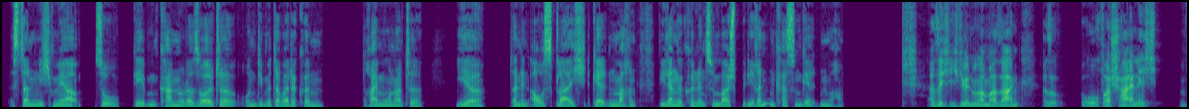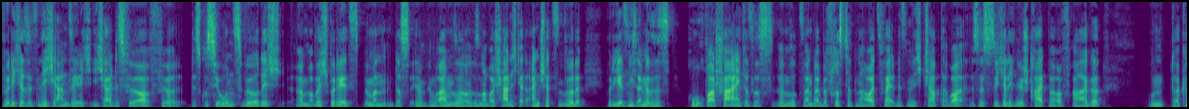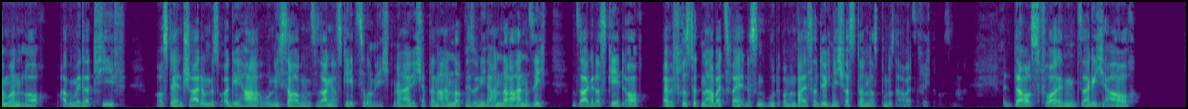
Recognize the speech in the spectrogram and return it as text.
es dann nicht mehr so geben kann oder sollte und die Mitarbeiter können drei Monate ihr dann den Ausgleich geltend machen. Wie lange können zum Beispiel die Rentenkassen geltend machen? Also ich, ich will nur noch mal sagen, also hochwahrscheinlich würde ich das jetzt nicht ansehen. Ich, ich halte es für, für diskussionswürdig, ähm, aber ich würde jetzt, wenn man das im, Rahmen so, so einer Wahrscheinlichkeit einschätzen würde, würde ich jetzt nicht sagen, dass es hochwahrscheinlich, dass es ähm, sozusagen bei befristeten Arbeitsverhältnissen nicht klappt, aber es ist sicherlich eine streitbare Frage und da kann man auch argumentativ aus der Entscheidung des EuGH Honig saugen und zu sagen, das geht so nicht. Ne? Ich habe da eine andere, persönlich eine andere Ansicht und sage, das geht auch bei befristeten Arbeitsverhältnissen gut, aber man weiß natürlich nicht, was dann das Bundesarbeitsgericht ausmacht. Daraus folgend sage ich auch,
